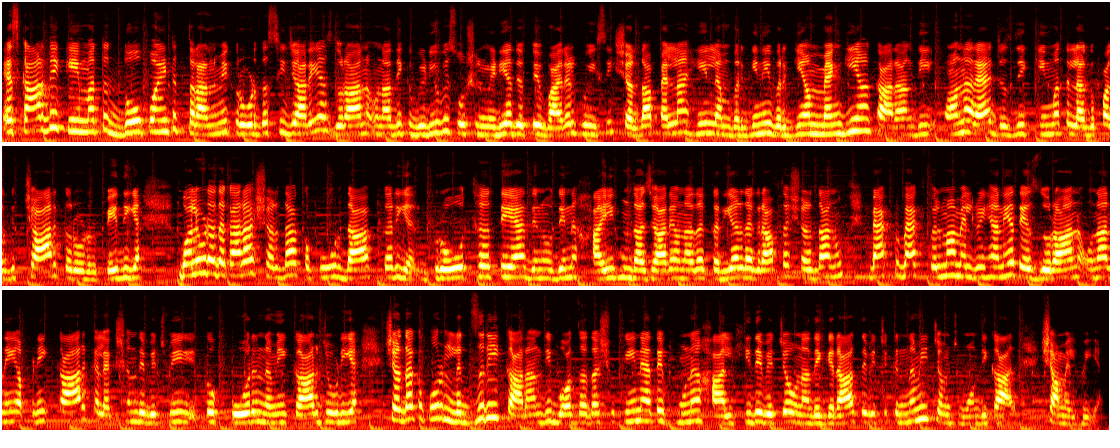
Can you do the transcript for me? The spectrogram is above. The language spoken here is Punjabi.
ਇਸ ਕਾਰ ਦੀ ਕੀਮਤ 2.93 ਕਰੋੜ ਦੱਸੀ ਜਾ ਰਹੀ ਹੈ। ਇਸ ਦੌਰਾਨ ਉਹਨਾਂ ਦੀ ਇੱਕ ਵੀਡੀਓ ਵੀ ਸੋਸ਼ਲ ਮੀਡੀਆ ਦੇ ਉੱਤੇ ਵਾਇਰਲ ਹੋਈ ਸੀ। ਸ਼ਰਦਾ ਪਹਿਲਾਂ ਹੀ ਲੈਂਬਰਗਿਨੀ ਵਰਗੀਆਂ ਮਹਿੰਗੀਆਂ ਕਾਰਾਂ ਦੀ ਓਨਰ ਹੈ, ਜਿਸ ਦੀ ਕੀਮਤ ਲਗਭਗ 4 ਕਰੋੜ ਰੁਪਏ ਦੀ ਹੈ। ਬਾਲੀਵੁੱਡ ਅਦਾਕਾਰਾ ਸ਼ਰਦਾ ਕਪੂਰ ਦਾ ਕਰੀਅਰ ਗਰੋਥ ਤੇ ਹੈ। ਦਿਨੋ ਦਿਨ ਹਾਈ ਹੁੰਦਾ ਜਾ ਰਿਹਾ। ਉਹਨਾਂ ਦਾ ਕਰੀਅਰ ਦਾ ਗ੍ਰਾਫ ਤਾਂ ਸ਼ਰਦਾ ਨੂੰ ਬੈਕ ਟੂ ਬੈਕ ਫਿਲਮਾਂ ਮਿਲ ਰਹੀਆਂ ਨੇ ਤੇ ਇਸ ਦੌਰਾਨ ਉਹਨਾਂ ਨੇ ਆਪਣੀ ਕਾਰ ਕਲੈਕਸ਼ਨ ਦੇ ਵਿੱਚ ਵੀ ਇੱਕ ਹੋਰ ਨਵੀਂ ਕਾਰ ਜੋੜੀ ਹੈ। ਸ਼ਰਦਾ ਕਪੂਰ ਲਗਜ਼ਰੀ ਕਾਰਾਂ ਦੀ ਬਹੁਤ ਜ਼ਿਆਦਾ ਸ਼ੌਕੀਨ ਹੈ ਤੇ ਹੁਣ ਹਾਲ ਹੀ ਦੇ ਵਿੱਚ ਵਿੱਚ ਉਹਨਾਂ ਦੇ ਗੈਰਾਜ ਦੇ ਵਿੱਚ ਇੱਕ ਨਵੀਂ ਚਮਚਮਾਉਂਦੀ ਕਾਰ ਸ਼ਾਮਿਲ ਹੋਈ ਹੈ।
